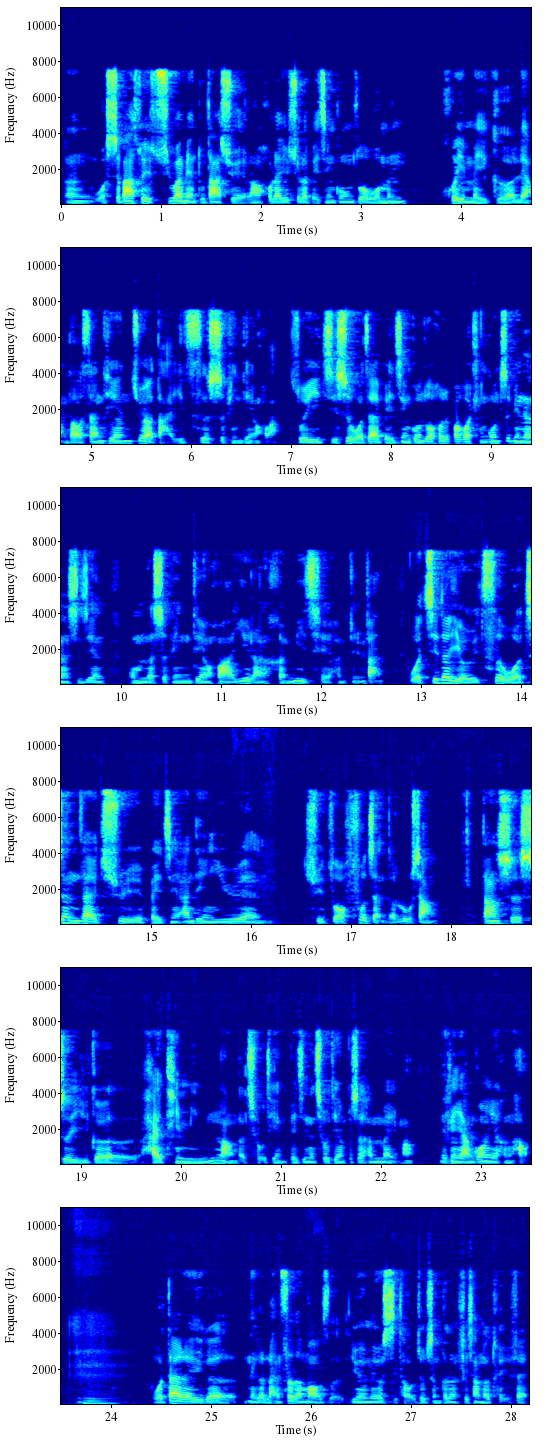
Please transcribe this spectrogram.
嗯，我十八岁去外面读大学，然后后来又去了北京工作，我们。会每隔两到三天就要打一次视频电话，所以即使我在北京工作或者包括停工治病那段时间，我们的视频电话依然很密切、很频繁。我记得有一次我正在去北京安定医院去做复诊的路上，当时是一个还挺明朗的秋天，北京的秋天不是很美吗？那天阳光也很好。嗯。我戴了一个那个蓝色的帽子，因为没有洗头，就整个人非常的颓废。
